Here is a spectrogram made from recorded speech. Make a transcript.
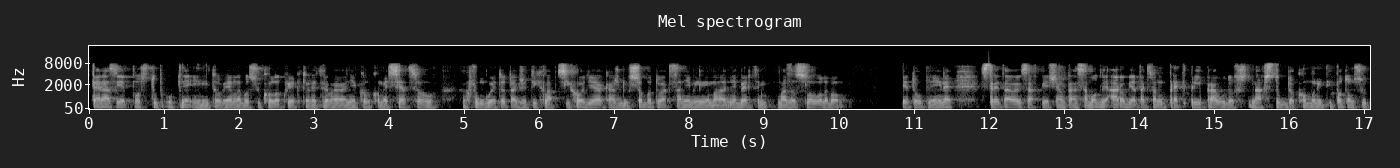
Teraz je postup úplne iný, to viem, lebo sú kolokvie, ktoré trvajú aj niekoľko mesiacov Funguje to tak, že tí chlapci chodia každú sobotu, ak sa nemýlim, ale neberte ma za slovo, lebo je to úplne iné. Stretávajú sa v Piešňahu, tam sa modlia a robia tzv. predprípravu do, na vstup do komunity. Potom sú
